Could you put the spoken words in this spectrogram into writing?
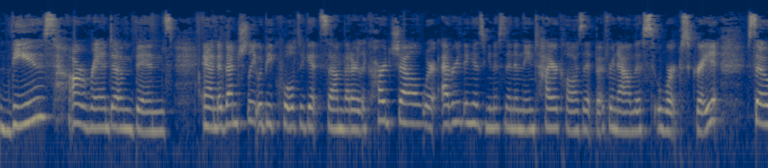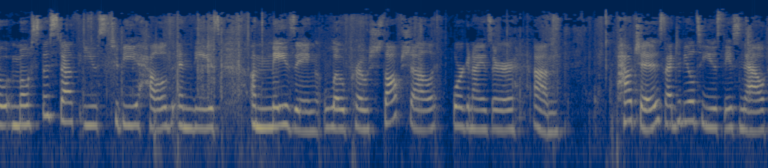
these are random bins and eventually it would be cool to get some that are like hard shell where everything is unison in the entire closet but for now this works great. So most of the stuff used to be held in these amazing Lowepro soft shell organizer um, pouches. Excited to be able to use these now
